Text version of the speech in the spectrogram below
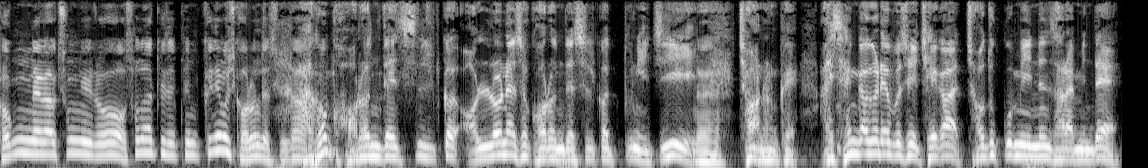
거국내각 총리로 손학규 대표님 끊임없이 거론됐습니다. 아, 그건 거론됐을 것, 언론에서 거론됐을 것 뿐이지. 네. 저는 그, 아니, 생각을 해보세요. 제가 저도 꿈이 있는 사람인데,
